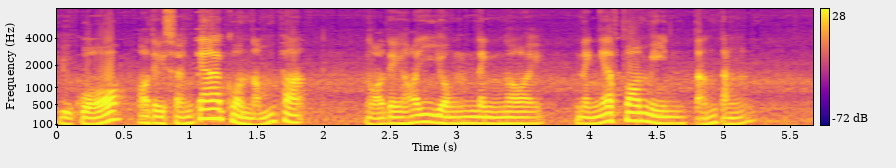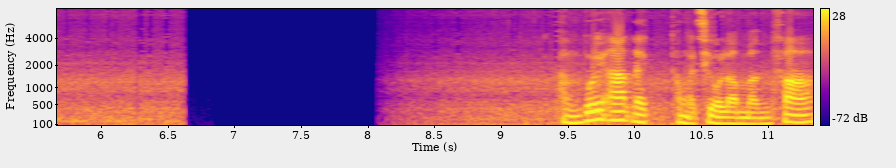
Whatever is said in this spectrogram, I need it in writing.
如果我哋想加個諗法。我哋可以用另外、另一方面等等。辈壓力同埋潮流文化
